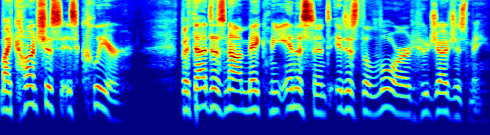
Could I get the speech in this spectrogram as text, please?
My conscience is clear, but that does not make me innocent. It is the Lord who judges me.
